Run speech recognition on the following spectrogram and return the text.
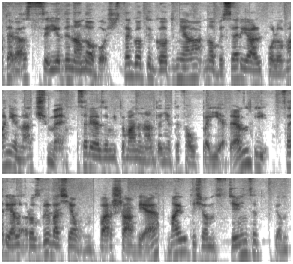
A teraz jedyna nowość. Tego tygodnia nowy serial Polowanie na ćmy. Serial jest emitowany na antenie TVP1 i serial rozgrywa się w Warszawie w maju 1905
